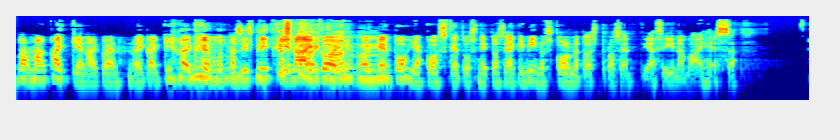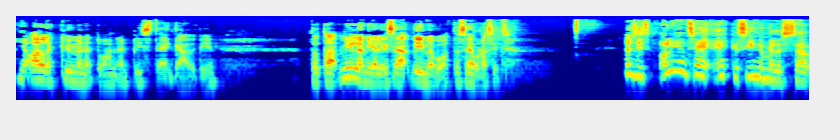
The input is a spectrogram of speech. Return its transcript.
varmaan kaikkien aikojen, no ei kaikkien aikojen, mm, mutta siis pitkin aikoin mm. oikein pohjakosketus, niin tosiaankin miinus 13 prosenttia siinä vaiheessa. Ja alle 10 000 pisteen käytiin. Tota, millä mieli sä viime vuotta seurasit? No siis olihan se ehkä siinä mielessä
